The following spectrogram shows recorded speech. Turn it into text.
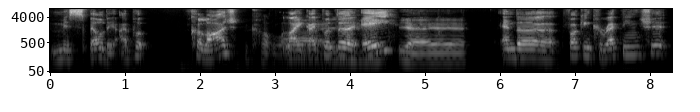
misspelled it. I put collage, collage. like I put the A, Yeah, yeah, yeah. and the fucking correcting shit,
